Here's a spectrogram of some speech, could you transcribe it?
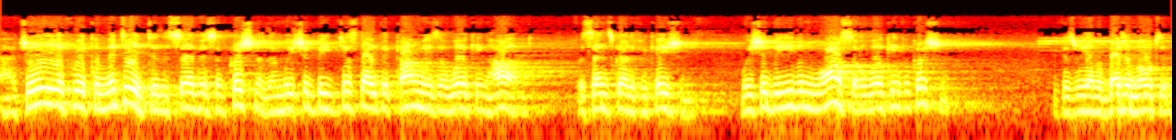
actually, if we're committed to the service of Krishna, then we should be, just like the karmis are working hard for sense gratification, we should be even more so working for Krishna. Because we have a better motive.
